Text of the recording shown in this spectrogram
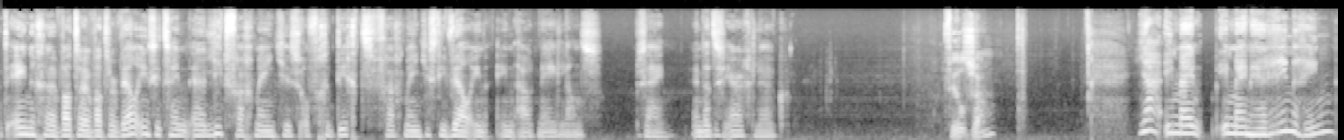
Het enige wat er, wat er wel in zit zijn eh, liedfragmentjes of gedichtfragmentjes die wel in, in oud-Nederlands zijn. En dat is erg leuk. Veel zang? Ja, in mijn, in mijn herinnering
